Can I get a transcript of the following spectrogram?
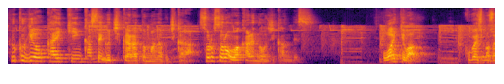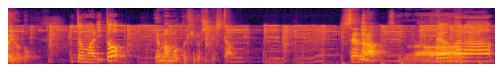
副業解禁稼ぐ力と学ぶ力、そろそろお別れのお時間です。お相手は小林正宏と。糸まりと、山本博史でした。さよなら。さよなら。さようなら。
